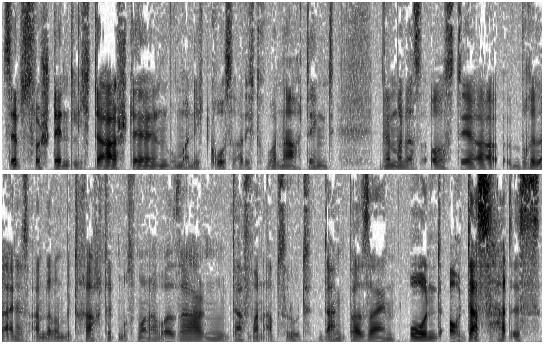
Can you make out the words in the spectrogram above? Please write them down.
selbstverständlich darstellen, wo man nicht großartig drüber nachdenkt. Wenn man das aus der Brille eines anderen betrachtet, muss man aber sagen, darf man absolut dankbar sein. Und auch das hat es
